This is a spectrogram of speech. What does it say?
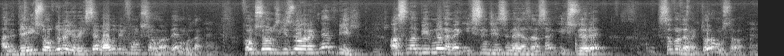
Hani dx olduğuna göre x'e bağlı bir fonksiyon var değil mi burada? Evet. Fonksiyonumuz gizli olarak ne? 1. Bir. Aslında 1 ne demek? x'in cinsinde yazarsak x üzeri 0 demek. Doğru mu Mustafa? Evet.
